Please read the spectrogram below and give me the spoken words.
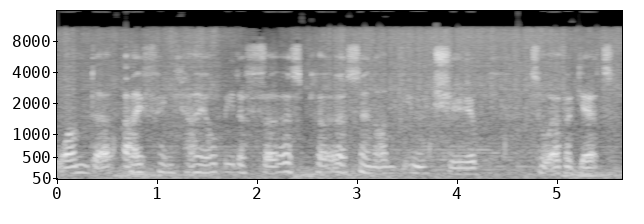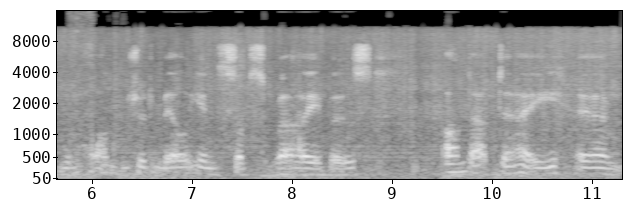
one day I think I'll be the first person on YouTube to ever get 100 million subscribers. On that day, um,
